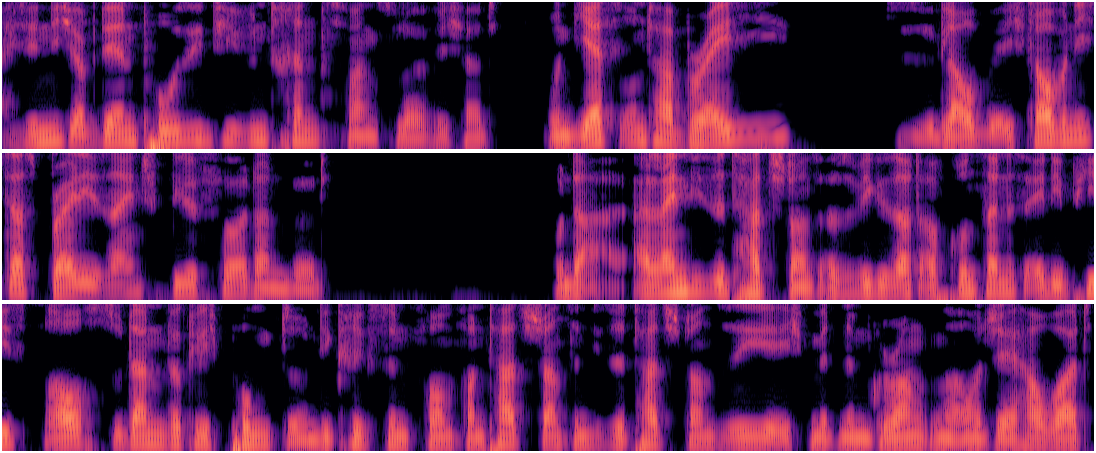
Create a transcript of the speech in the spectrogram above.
weiß ich nicht, ob der einen positiven Trend zwangsläufig hat. Und jetzt unter Brady, glaube ich glaube nicht, dass Brady sein Spiel fördern wird. Und allein diese Touchdowns, also wie gesagt, aufgrund seines ADPs brauchst du dann wirklich Punkte und die kriegst du in Form von Touchdowns und diese Touchdowns sehe ich mit einem Gronk, einem OJ Howard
